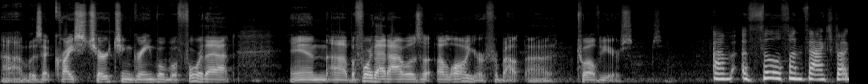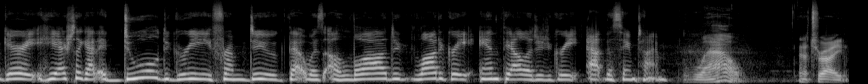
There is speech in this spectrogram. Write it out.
I was at Christ Church in Greenville before that. And uh, before that, I was a lawyer for about uh, 12 years. So. Um, a little fun fact about Gary: he actually got a dual degree from Duke that was a law de- law degree and theology degree at the same time. Wow, that's right.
